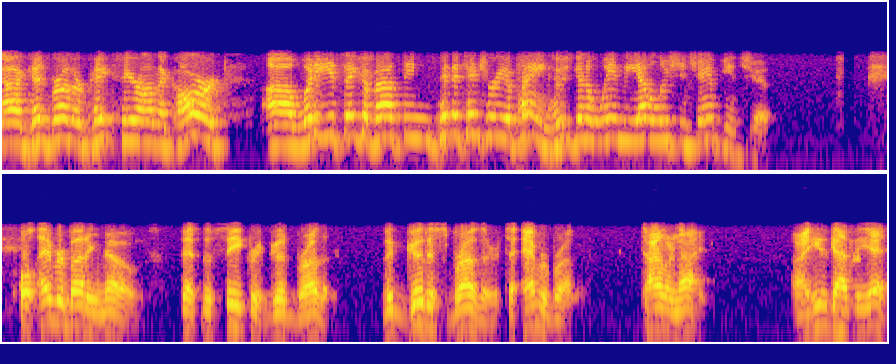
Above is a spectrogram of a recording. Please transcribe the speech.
uh, Good Brother picks here on the card. Uh, what do you think about the Penitentiary of Pain? Who's going to win the Evolution Championship? Well, everybody knows that the secret good brother, the goodest brother to ever brother, Tyler Knight. All right, he's got the edge.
